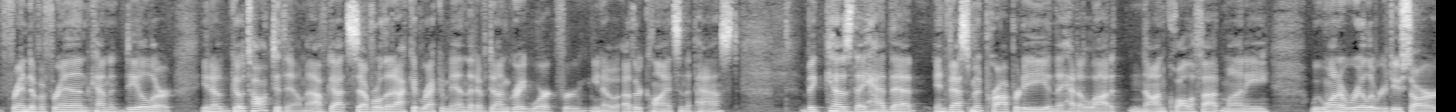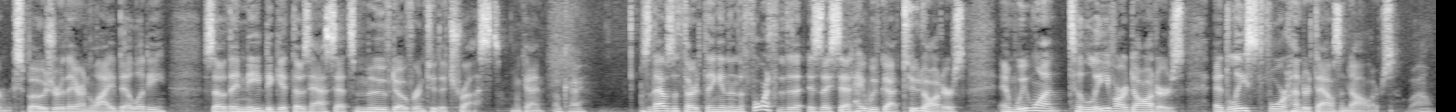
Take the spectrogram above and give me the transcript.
friend of a friend kind of deal, or you know, go talk to them. I've got several that I could recommend that have done great work for you know other clients in the past because they had that investment property and they had a lot of non qualified money. We want to really reduce our exposure there and liability. So they need to get those assets moved over into the trust. Okay. Okay. So that was the third thing. And then the fourth is they said, Hey, we've got two daughters and we want to leave our daughters at least $400,000. Wow.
